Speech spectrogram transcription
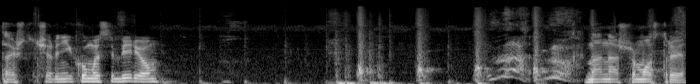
Так что чернику мы соберем. На нашем острове.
